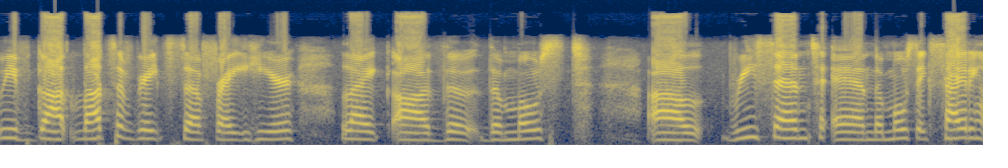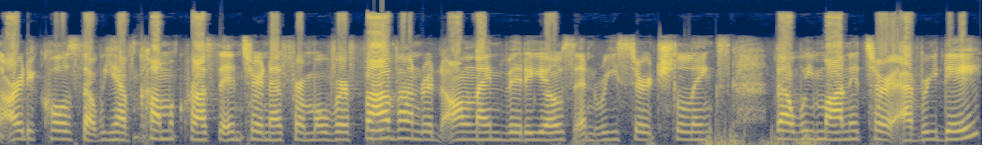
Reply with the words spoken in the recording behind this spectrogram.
we've got lots of great stuff right here like uh, the the most uh, recent and the most exciting articles that we have come across the internet from over 500 online videos and research links that we monitor every day.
